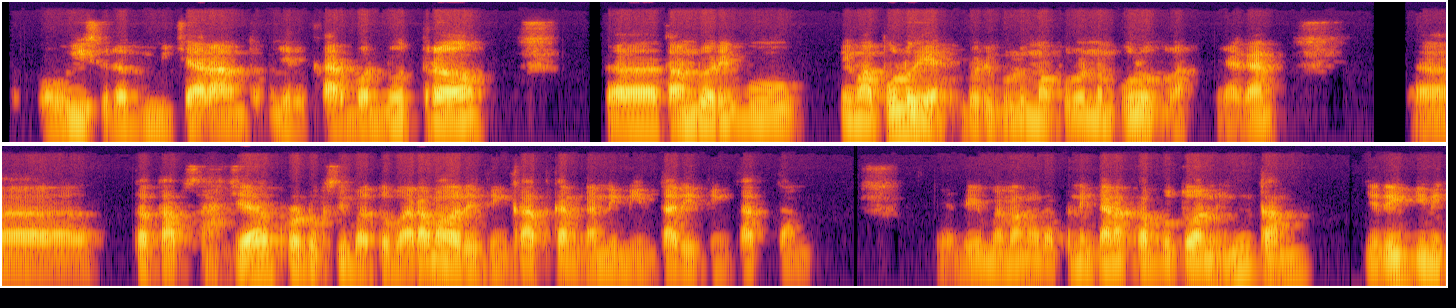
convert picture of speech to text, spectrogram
Jokowi sudah berbicara untuk menjadi karbon neutral eh, tahun 2050 ya, 2050 60 lah, ya kan. Eh, tetap saja produksi batu bara malah ditingkatkan kan, diminta ditingkatkan. Jadi memang ada peningkatan kebutuhan income. Jadi gini,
